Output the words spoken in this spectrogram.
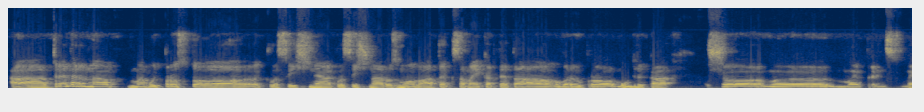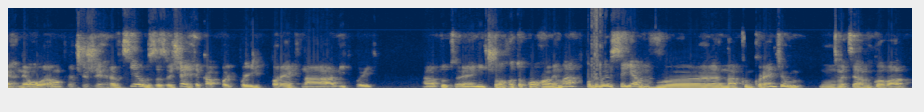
А тренер, на мабуть, просто класична класична розмова, так само як Артета говорив про Мудрика. Що ми, ми, ми не говоримо про чужих гравців. Зазвичай така політкоректна відповідь. А тут е, нічого такого нема. Подивився я в на конкурентів м, Циганкова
